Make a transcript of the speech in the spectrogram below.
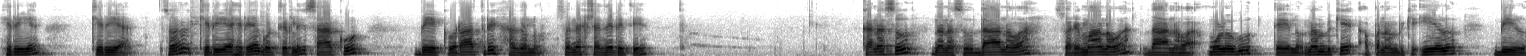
ಹಿರಿಯ, ಕಿರಿಯ. ಸೊ, ಕಿರಿಯ, ಹಿರಿಯ ಗೊತ್ತಿರಲಿ, ಸಾಕು, ಬೇಕು, ರಾತ್ರಿ, ಹಗಲು. ಸೊ ನೆಕ್ಸ್ಟ್ ಅದೇ ರೀತಿ. ಕನಸು, ನನಸು, ದಾನವ ಸಾರಿ ಮಾನವ, ದಾನವ, ಮುಳುಗು, ತೇಲು, ನಂಬಿಕೆ, ಅಪನಂಬಿಕೆ, ಏಳು, ಬೀಳು,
